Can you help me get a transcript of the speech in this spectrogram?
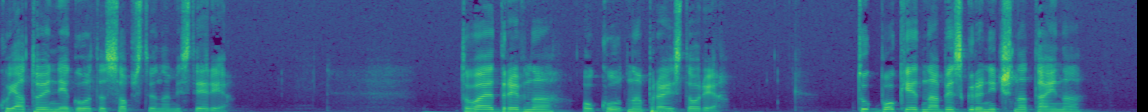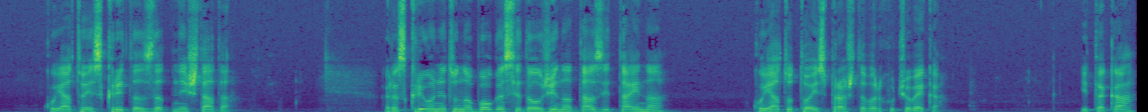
която е неговата собствена мистерия. Това е древна окултна праистория. Тук Бог е една безгранична тайна, която е скрита зад нещата. Разкриването на Бога се дължи на тази тайна, която Той изпраща върху човека. И така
